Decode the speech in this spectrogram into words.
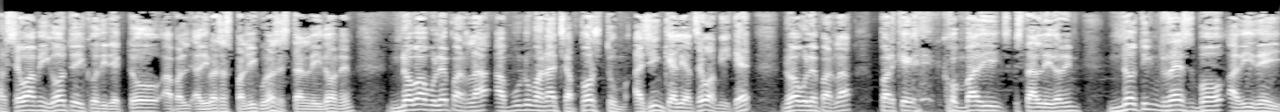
el seu amigote i codirector a, a diverses pel·lícules, Stanley Donen, no va voler parlar amb un homenatge pòstum a Gene Kelly, el seu amic, eh? No va voler parlar perquè, com va dir Stanley Donen, no tinc res bo a dir d'ell.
